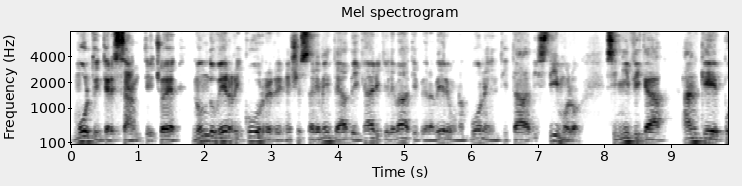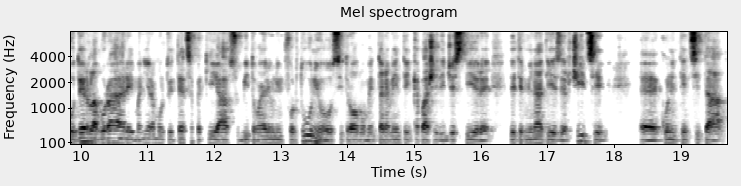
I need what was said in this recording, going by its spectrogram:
molto interessanti, cioè non dover ricorrere necessariamente a dei carichi elevati per avere una buona entità di stimolo, significa anche poter lavorare in maniera molto intensa per chi ha subito magari un infortunio o si trova momentaneamente incapace di gestire determinati esercizi eh, con intensità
